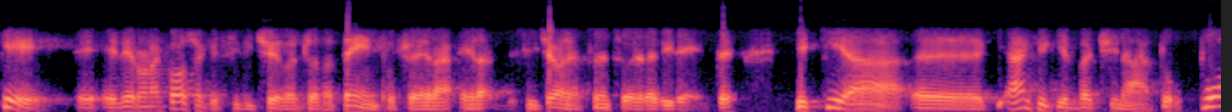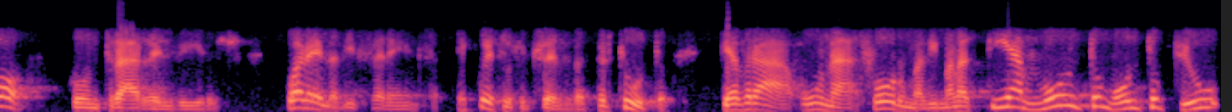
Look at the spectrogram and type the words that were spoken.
che, ed era una cosa che si diceva già da tempo, cioè era, era, si diceva nel senso era evidente, che chi ha, eh, anche chi è vaccinato può contrarre il virus. Qual è la differenza? E questo succede dappertutto, che avrà una forma di malattia molto molto più,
